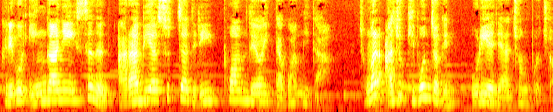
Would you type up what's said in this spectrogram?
그리고 인간이 쓰는 아라비아 숫자들이 포함되어 있다고 합니다. 정말 아주 기본적인 우리에 대한 정보죠.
